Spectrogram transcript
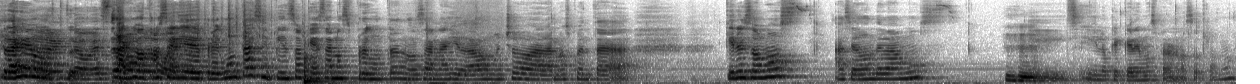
traje Ay, no, otra bueno. serie de preguntas y pienso que esas nos preguntas nos han ayudado mucho a darnos cuenta quiénes somos, hacia dónde vamos y, y lo que queremos para nosotros, ¿no?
